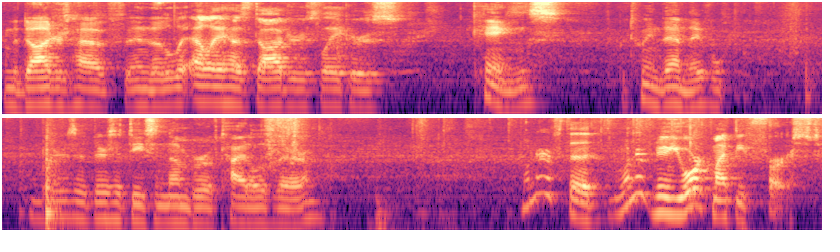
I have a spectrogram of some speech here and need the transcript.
And the Dodgers have, and the LA has Dodgers, Lakers, Kings. Between them, they've there's a there's a decent number of titles there. Wonder if the wonder if New York might be first.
